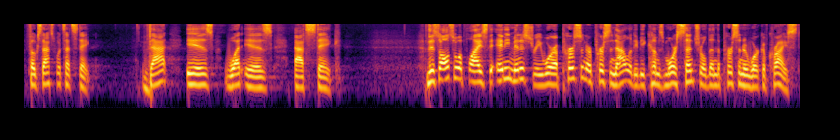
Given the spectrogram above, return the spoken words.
Folks, that's what's at stake. That is what is at stake. This also applies to any ministry where a person or personality becomes more central than the person and work of Christ.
